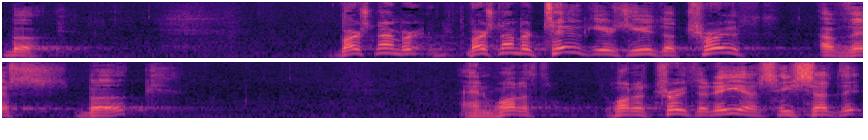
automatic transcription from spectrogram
book. Verse number, verse number two gives you the truth of this book. And what a, what a truth it is. He said that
